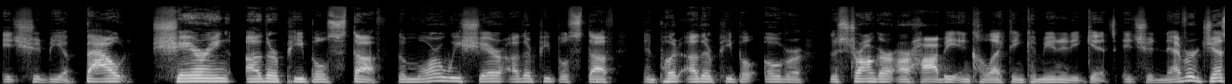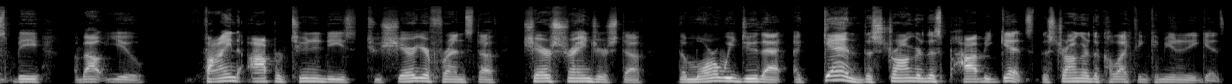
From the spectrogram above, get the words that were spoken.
It should be about sharing other people's stuff. The more we share other people's stuff, and put other people over, the stronger our hobby and collecting community gets. It should never just be about you. Find opportunities to share your friend stuff, share stranger stuff. The more we do that, again, the stronger this hobby gets, the stronger the collecting community gets.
